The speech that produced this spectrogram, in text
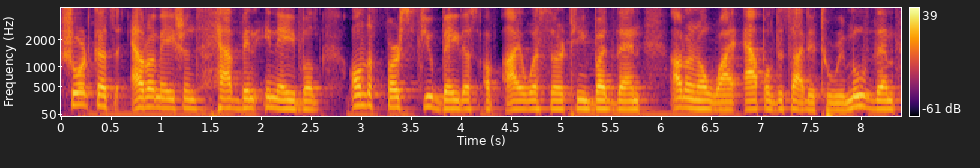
Shortcuts automations have been enabled on the first few betas of iOS 13 but then I don't know why Apple decided to remove them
